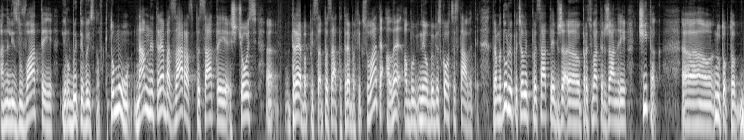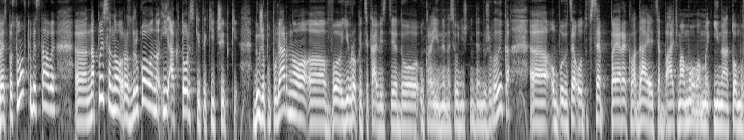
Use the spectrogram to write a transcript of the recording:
аналізувати і робити висновки. Тому нам не треба зараз писати щось. е, Треба писати, треба фіксувати, але не обов'язково це ставити. Драматурги почали писати е, працювати в жанрі чіток. Е, Ну, тобто без постановки вистави написано, роздруковано і акторські такі чіткі. Дуже популярно в Європі цікавість до України на сьогоднішній день дуже велика. Це от все перекладається багатьма мовами і на тому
